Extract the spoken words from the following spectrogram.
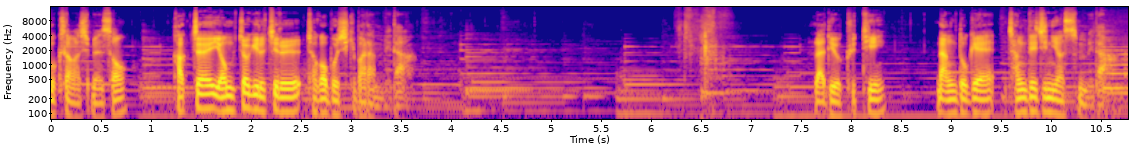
묵상하시면서 각자의 영적 일지를 적어보시기 바랍니다. 라디오 큐티 낭독의 장대진이었습니다.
